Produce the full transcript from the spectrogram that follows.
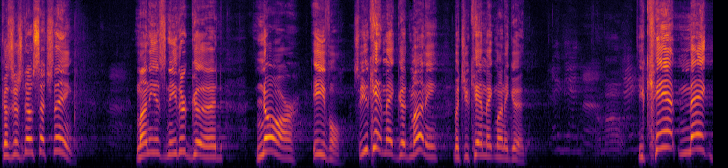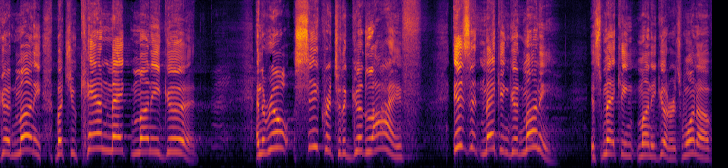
because there's no such thing. Money is neither good nor evil. So you can't make good money, but you can make money good. You can't make good money, but you can make money good. And the real secret to the good life isn't making good money. It's making money good, or it's one of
